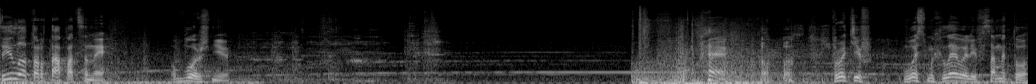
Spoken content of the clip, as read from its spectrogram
Сила торта, пацани. Обожнюю. Против восьмих левелів саме то.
